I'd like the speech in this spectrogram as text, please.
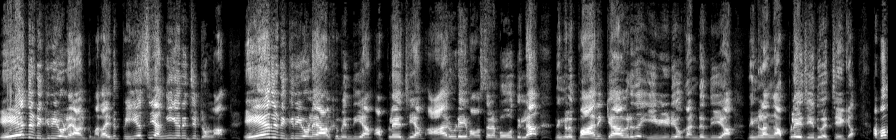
ഏത് ഡിഗ്രിയുള്ള ആൾക്കും അതായത് പി എസ് സി അംഗീകരിച്ചിട്ടുള്ള ഏത് ഡിഗ്രിയുള്ള ആൾക്കും എന്ത് ചെയ്യാം? അപ്ലൈ ചെയ്യാം. ആരുടെയും അവസരം പോകത്തില്ല. നിങ്ങൾ പാനിക്കാവരുത്. ഈ വീഡിയോ കണ്ട് എന്ത് ചെയ്യുക നിങ്ങൾ അങ്ങ് അപ്ലൈ ചെയ്ത് വെച്ചേക്കാം. അപ്പം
